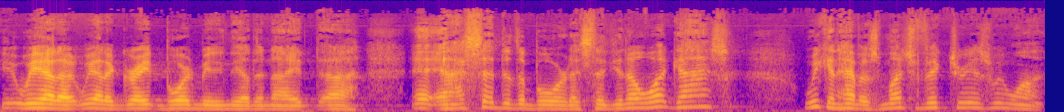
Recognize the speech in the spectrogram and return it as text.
We had a, we had a great board meeting the other night, uh, and, and I said to the board, I said, you know what, guys? We can have as much victory as we want.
